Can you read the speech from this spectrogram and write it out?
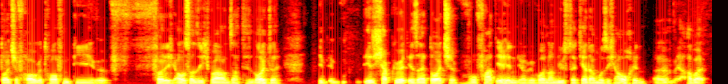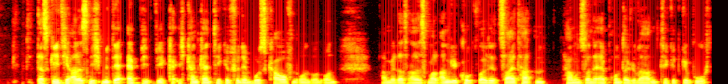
deutsche Frau getroffen, die äh, völlig außer sich war und sagte, Leute, ich habe gehört, ihr seid Deutsche. Wo fahrt ihr hin? Ja, wir wollen nach Nüstedt. Ja, da muss ich auch hin. Äh, aber das geht hier alles nicht mit der App. Ich kann kein Ticket für den Bus kaufen und, und, und. Haben wir das alles mal angeguckt, weil wir Zeit hatten haben uns dann eine App runtergeladen, Ticket gebucht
